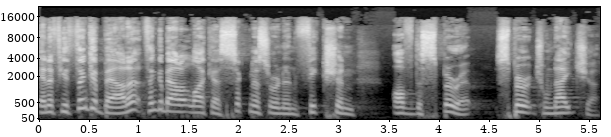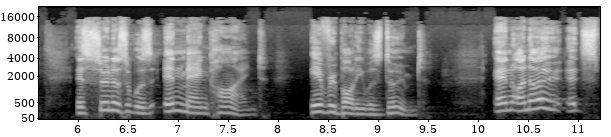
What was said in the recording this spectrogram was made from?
And if you think about it, think about it like a sickness or an infection of the spirit, spiritual nature. As soon as it was in mankind, everybody was doomed. And I know it's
